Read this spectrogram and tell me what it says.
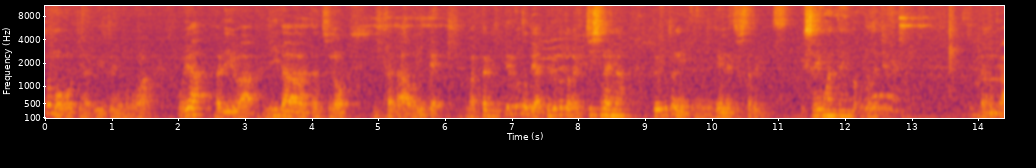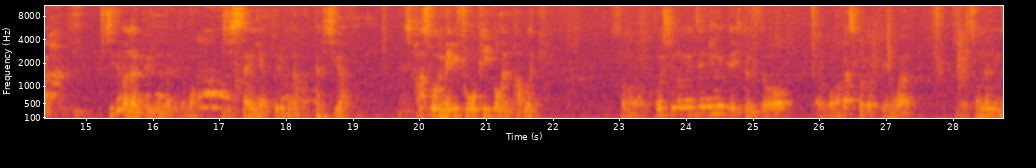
最も大きな理由というものは親あるいはリーダーたちの生き方を見て全く言ってることとやってることが一致しないなということにうん幻滅した時 We say one thing, but we live differently. なんか口では何か言うんだけども実際にやってることは全く違う it's possible to maybe fool people in public, その公衆の面前において人々をえーごまかすことっていうのはそんなに難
